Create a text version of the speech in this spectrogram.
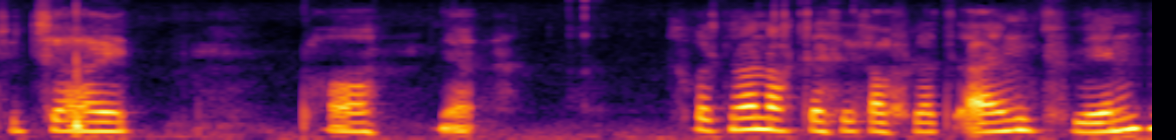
zurzeit, oh, ja, ich weiß nur noch, dass ich auf Platz 1 bin,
